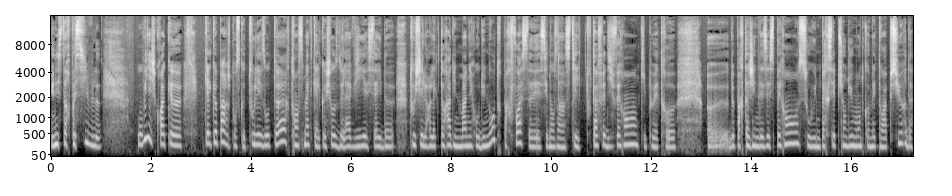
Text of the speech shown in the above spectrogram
une histoire possible. Oui, je crois que quelque part, je pense que tous les auteurs transmettent quelque chose de la vie, essayent de toucher leur lectorat d'une manière ou d'une autre. Parfois, c'est dans un style tout à fait différent, qui peut être euh, euh, de partager une désespérance ou une perception du monde comme étant absurde.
